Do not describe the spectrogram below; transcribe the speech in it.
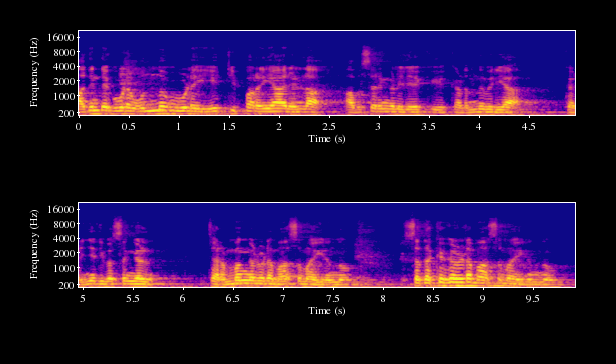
അതിന്റെ കൂടെ ഒന്നുകൂടെ ഏറ്റിപ്പറയാനുള്ള അവസരങ്ങളിലേക്ക് കടന്നു വരിക. കഴിഞ്ഞ ദിവസങ്ങൾ ധർമ്മങ്ങളുടെ മാസമായിരുന്നു സദക്കകളുടെ മാസമായിരുന്നു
